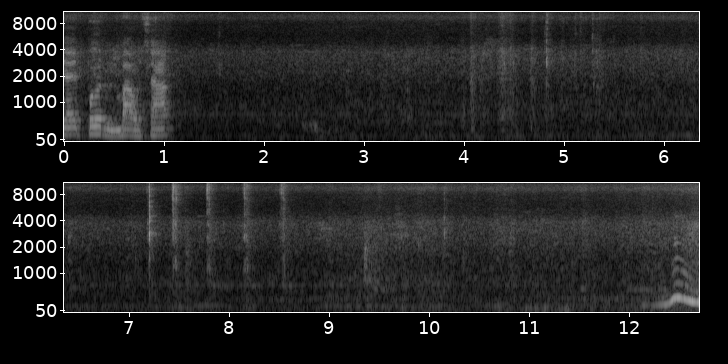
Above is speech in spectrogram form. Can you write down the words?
ยายเปิ้ลเบาซัก อืม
